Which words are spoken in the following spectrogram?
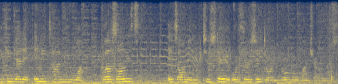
You can get it anytime you want. Well, as long as it's on a Tuesday or Thursday during normal lunch hours.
